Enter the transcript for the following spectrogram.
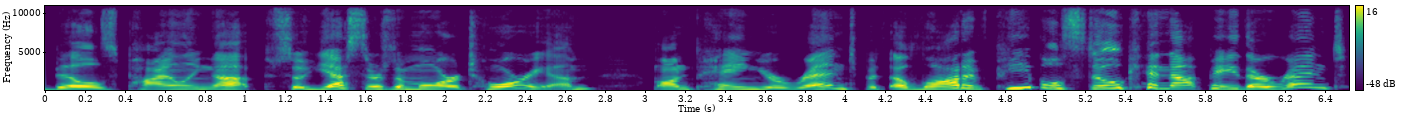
bills piling up. So, yes, there's a moratorium on paying your rent, but a lot of people still cannot pay their rent.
